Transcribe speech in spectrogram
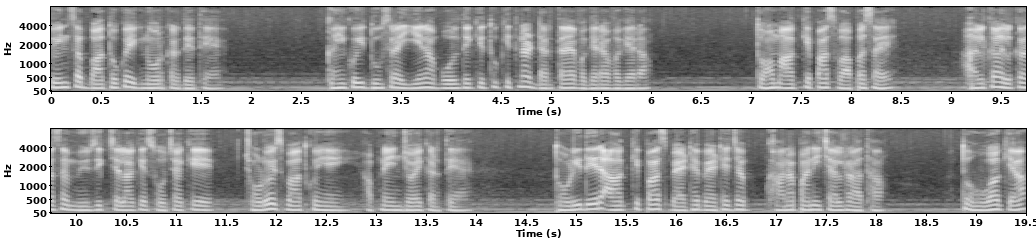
तो इन सब बातों को इग्नोर कर देते हैं। कहीं कोई दूसरा ये ना बोल दे कि तू कितना डरता है वगैरह वगैरह। तो हम आग के पास वापस आए। हल्का हल्का सा म्यूज़िक चला के सोचा कि छोड़ो इस बात को यहीं, अपने एंजॉय करते हैं। थोड़ी देर आग के पास बैठे बैठे जब खाना पानी चल रहा था तो हुआ क्या?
